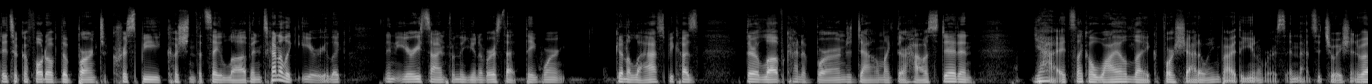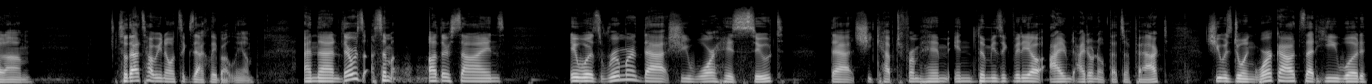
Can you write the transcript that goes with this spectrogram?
they took a photo of the burnt, crispy cushions that say love, and it's kind of like eerie, like an eerie sign from the universe that they weren't gonna last because their love kind of burned down like their house did, and yeah, it's like a wild like foreshadowing by the universe in that situation. But um, so that's how we know it's exactly about Liam. And then there was some other signs. It was rumored that she wore his suit that she kept from him in the music video. I I don't know if that's a fact. She was doing workouts that he would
